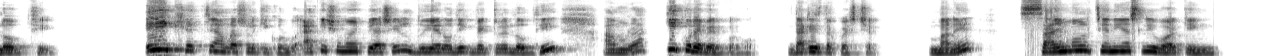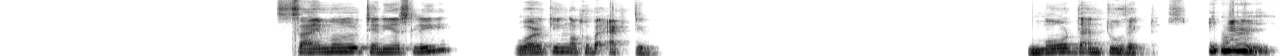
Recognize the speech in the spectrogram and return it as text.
লব্ধি। এই ক্ষেত্রে আমরা আসলে কি করব? একই সময়ে ক্রিয়াশীল ২ এর অধিক ভেক্টরের লব্ধি আমরা কি করে বের করব? That is the question. মানে simultaneously working simultaneously ওয়ার্কিং অথবা active more than 2 vectors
